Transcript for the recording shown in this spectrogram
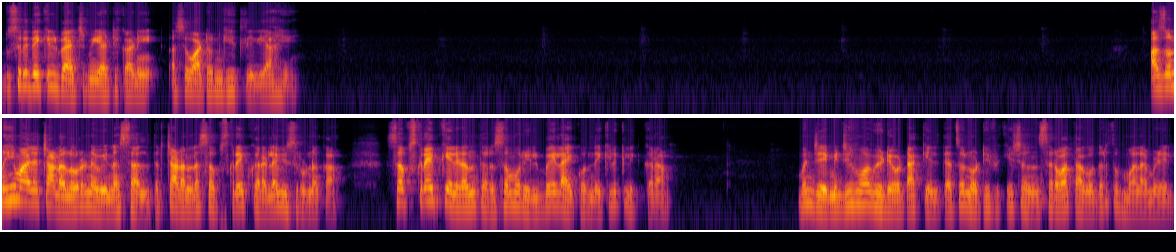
दुसरी देखील बॅच मी या ठिकाणी असे वाटून घेतलेली आहे. अजूनही माझ्या चॅनलवर नवीन असाल तर चॅनलला सबस्क्राईब करायला विसरू नका. सबस्क्राईब केल्यानंतर समोरील बेल आयकॉन देखील क्लिक करा. म्हणजे मी जेव्हा व्हिडिओ टाकेल त्याचं नोटिफिकेशन सर्वात अगोदर तुम्हाला मिळेल.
